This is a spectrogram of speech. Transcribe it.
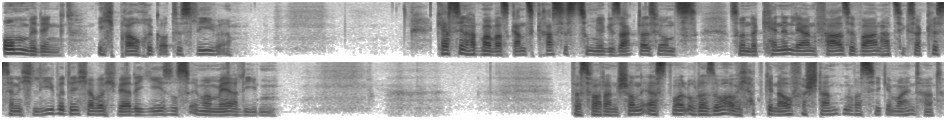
Unbedingt. Ich brauche Gottes Liebe. Kerstin hat mal was ganz Krasses zu mir gesagt, als wir uns so in der Kennenlernphase waren, hat sie gesagt, Christian, ich liebe dich, aber ich werde Jesus immer mehr lieben. Das war dann schon erstmal oder so, aber ich habe genau verstanden, was sie gemeint hat.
